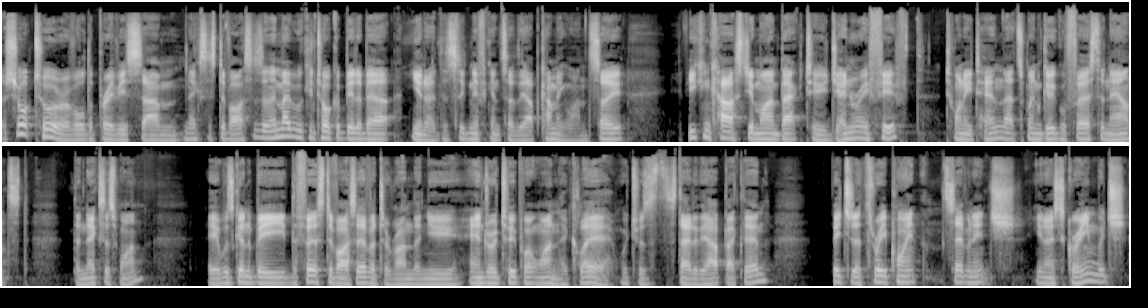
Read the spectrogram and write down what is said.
a short tour of all the previous um, Nexus devices, and then maybe we can talk a bit about you know the significance of the upcoming one. So, you can cast your mind back to January fifth, 2010, that's when Google first announced the Nexus One. It was going to be the first device ever to run the new Android 2.1 Eclair, which was state of the art back then. Featured a 3.7 inch, you know, screen, which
